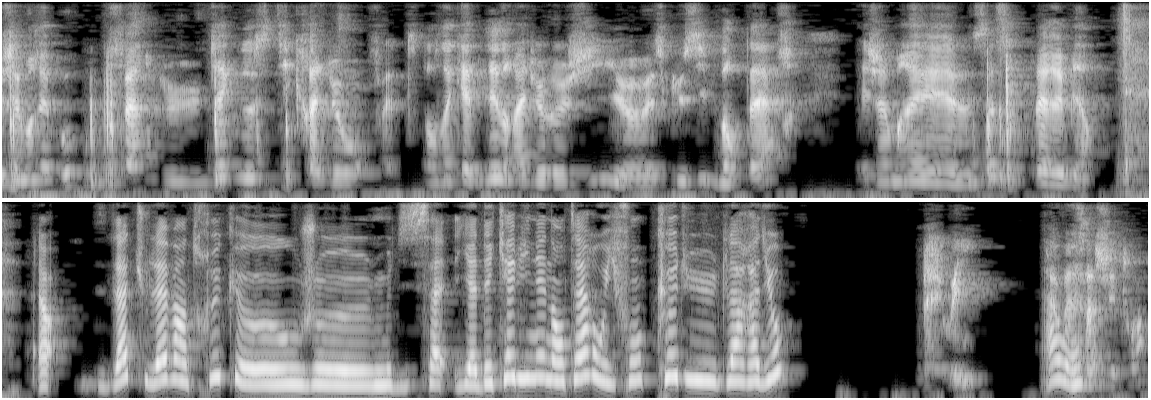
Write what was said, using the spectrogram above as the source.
J'aimerais beaucoup faire du diagnostic radio en fait, dans un cabinet de radiologie exclusive dentaire. Et j'aimerais, ça, ça me plairait bien. Alors là, tu lèves un truc euh, où je me dis ça. Il y a des cabinets dentaires où ils font que du de la radio? Ben oui. Ah ouais. ça chez toi?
